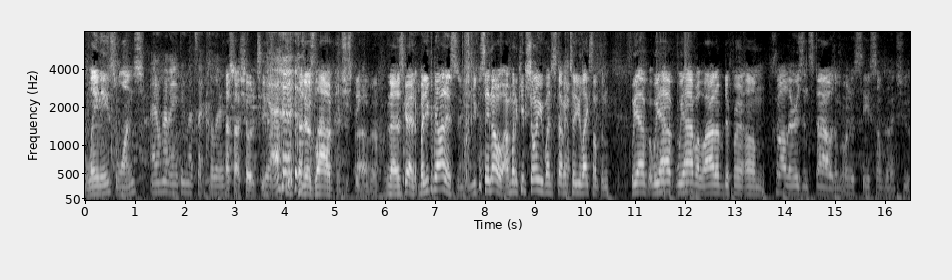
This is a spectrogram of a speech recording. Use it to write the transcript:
Laney's ones. I don't have anything that's that color. That's why I showed it to you. Yeah. Because it was loud. Yeah, she's picky, bro. No, that's good. But you can be honest. You can say no. I'm gonna keep showing you a bunch of stuff Okay. until you like something. We have we have we have a lot of different um colors and styles. I'm gonna see something that you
